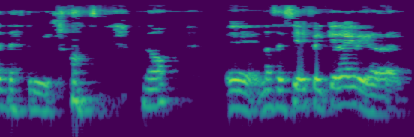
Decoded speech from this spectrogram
de destruirnos, ¿no? Eh, no sé si Eiffel quiere agregar algo.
